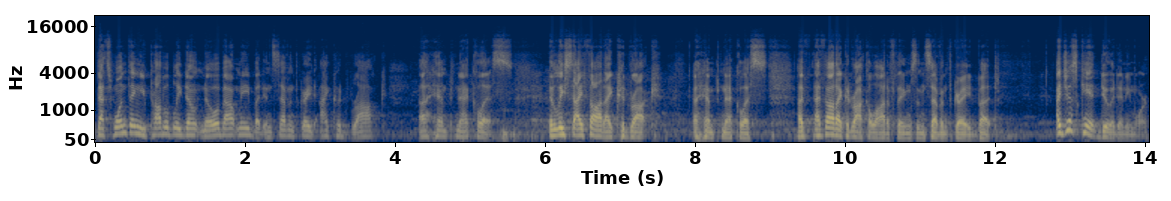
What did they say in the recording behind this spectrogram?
That's one thing you probably don't know about me, but in seventh grade, I could rock a hemp necklace. At least I thought I could rock a hemp necklace. I, I thought I could rock a lot of things in seventh grade, but I just can't do it anymore.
